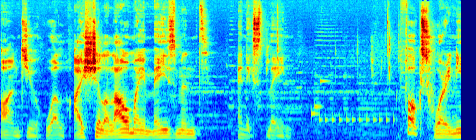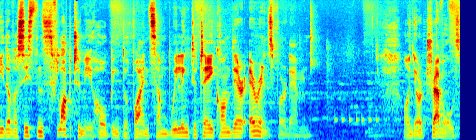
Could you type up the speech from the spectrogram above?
aren't you? Well, I shall allow my amazement and explain. Folks who are in need of assistance flock to me, hoping to find some willing to take on their errands for them. On your travels,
